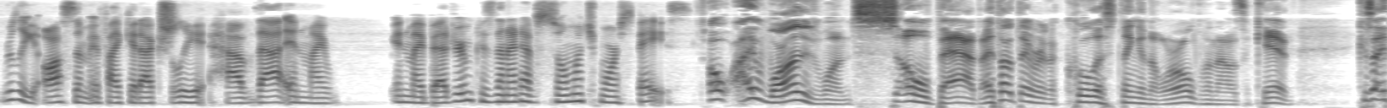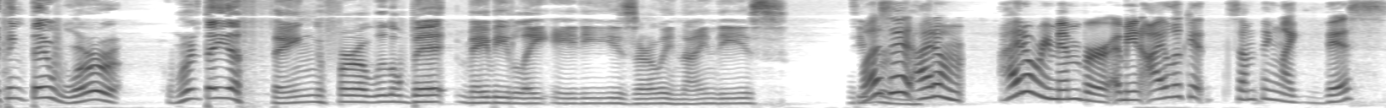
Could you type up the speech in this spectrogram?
really awesome if I could actually have that in my in my bedroom because then I'd have so much more space. Oh, I wanted one so bad. I thought they were the coolest thing in the world when I was a kid. Because I think they were, weren't they a thing for a little bit? Maybe late 80s, early 90s? Do you Was it? I don't. I don't remember. I mean, I look at something like this,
